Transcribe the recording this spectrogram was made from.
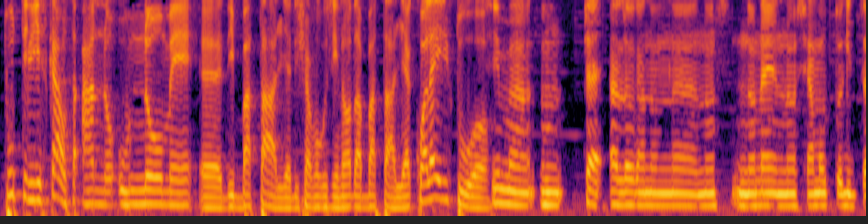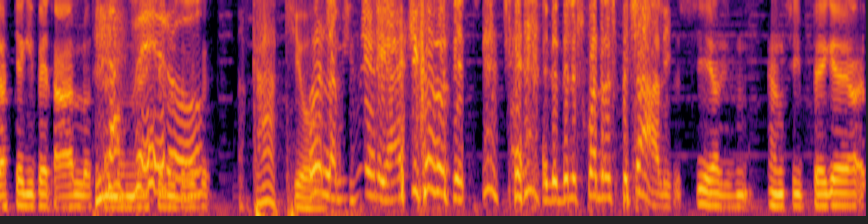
tutti gli scout hanno un nome eh, di battaglia, diciamo così, no? Da battaglia. Qual è il tuo? Sì, ma cioè, allora non, non- non è- non siamo autorizzati a rivelarlo. cioè, è Davvero? Cacchio. Quella miseria, eh, che cosa siete? Cioè, delle squadre speciali. Sì, al- anzi, per eh,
